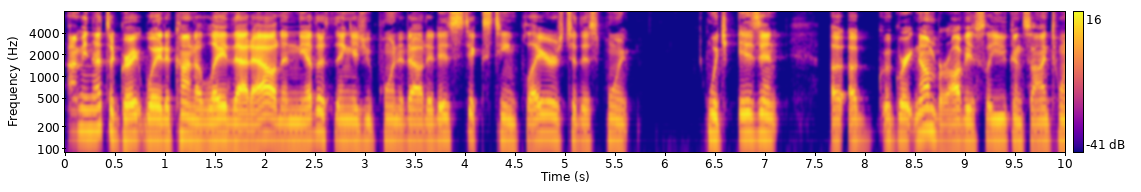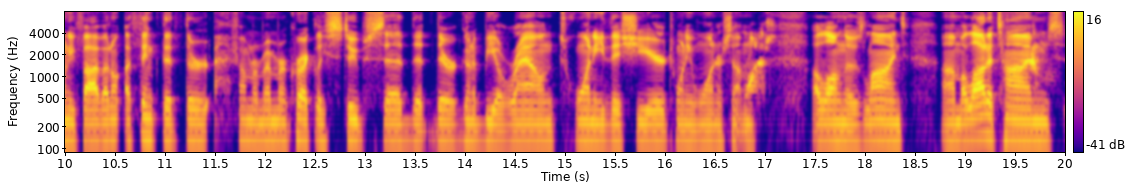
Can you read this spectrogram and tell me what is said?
I mean, that's a great way to kind of lay that out. And the other thing, as you pointed out, it is 16 players to this point, which isn't a, a, a, great number. Obviously, you can sign 25. I don't. I think that they're, if I'm remembering correctly, Stoops said that they're going to be around 20 this year, 21 or something along those lines. Um, a lot of times,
